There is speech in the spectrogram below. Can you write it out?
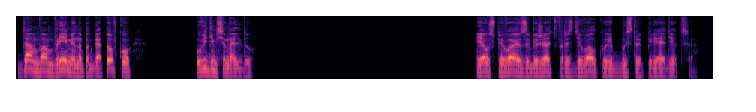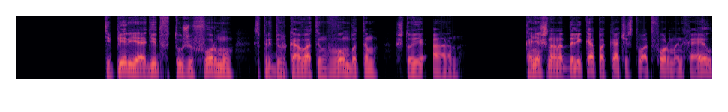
Дам вам время на подготовку. Увидимся на льду. Я успеваю забежать в раздевалку и быстро переодеться. Теперь я одет в ту же форму с придурковатым вомботом, что и Аарон. Конечно, она далека по качеству от формы НХЛ,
